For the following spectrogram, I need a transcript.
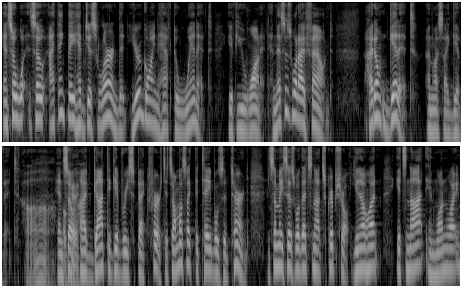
And so, so I think they have just learned that you're going to have to win it if you want it. And this is what I've found: I don't get it unless I give it. Ah, and so I've got to give respect first. It's almost like the tables have turned. And somebody says, "Well, that's not scriptural." You know what? It's not in one way.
